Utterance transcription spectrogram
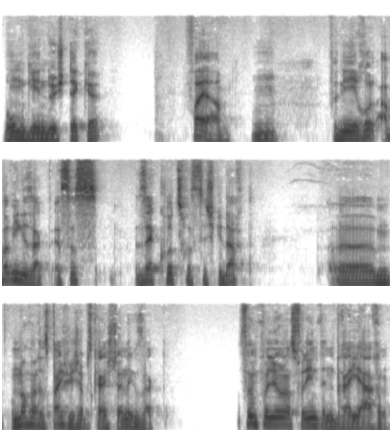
boom, gehen durch Decke, Feierabend. Rolle. Aber wie gesagt, es ist sehr kurzfristig gedacht. Ähm, und nochmal das Beispiel, ich habe es gar nicht zu Ende gesagt. 5 Millionen hast du verdient in drei Jahren.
